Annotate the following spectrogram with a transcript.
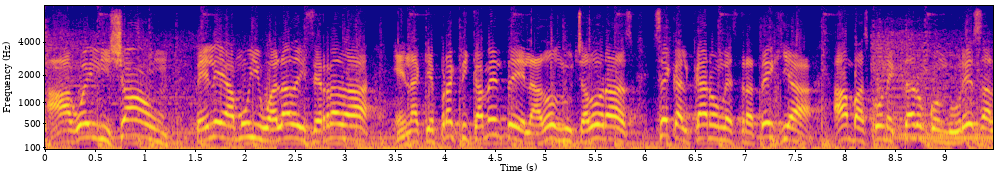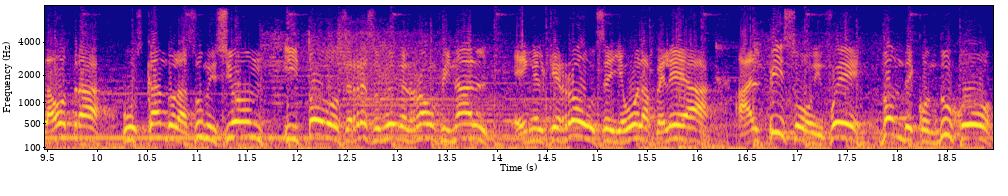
a Weili Shawn. Pelea muy igualada y cerrada en la que prácticamente las dos luchadoras se calcaron la estrategia. Ambas conectaron con dureza a la otra buscando la sumisión y todo se resolvió en el round final en el que Rose se llevó la pelea al piso y fue donde condujo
